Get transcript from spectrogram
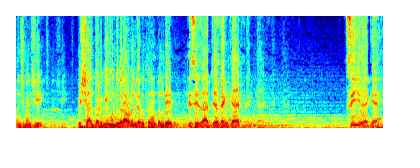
మంచి మంచి విషయాలతో మీ ముందుకు రావడం జరుగుతూ ఉంటుంది. This is RJ Venkat see you again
